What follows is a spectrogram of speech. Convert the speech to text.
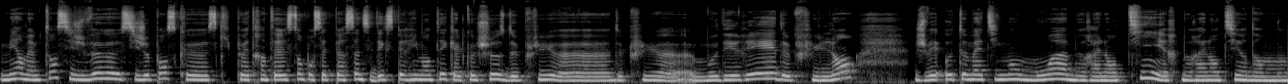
Mais en même temps, si je veux, si je pense que ce qui peut être intéressant pour cette personne, c'est d'expérimenter quelque chose de plus, euh, de plus euh, modéré, de plus lent, je vais automatiquement moi me ralentir, me ralentir dans mon,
